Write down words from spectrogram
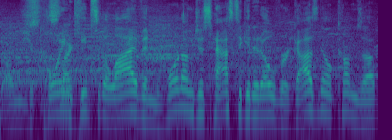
So Chicoine like keeps it alive, and Hornung just has to get it over. Gosnell comes up.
